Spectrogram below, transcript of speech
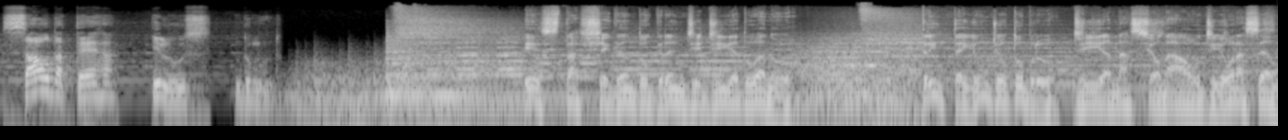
sal da terra e luz do mundo. Está chegando o grande dia do ano. 31 de outubro, Dia Nacional de Oração.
